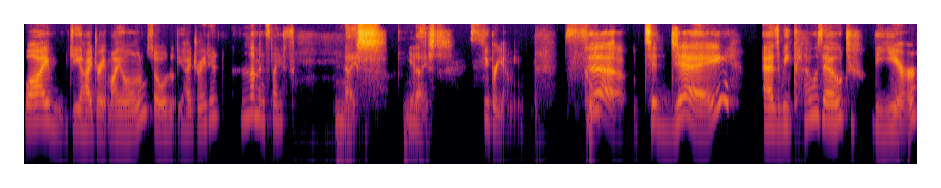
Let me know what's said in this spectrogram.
Well, I dehydrate my own, so dehydrated lemon slice. Nice, yes. nice, super yummy. Cool. So today, as we close out the year,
